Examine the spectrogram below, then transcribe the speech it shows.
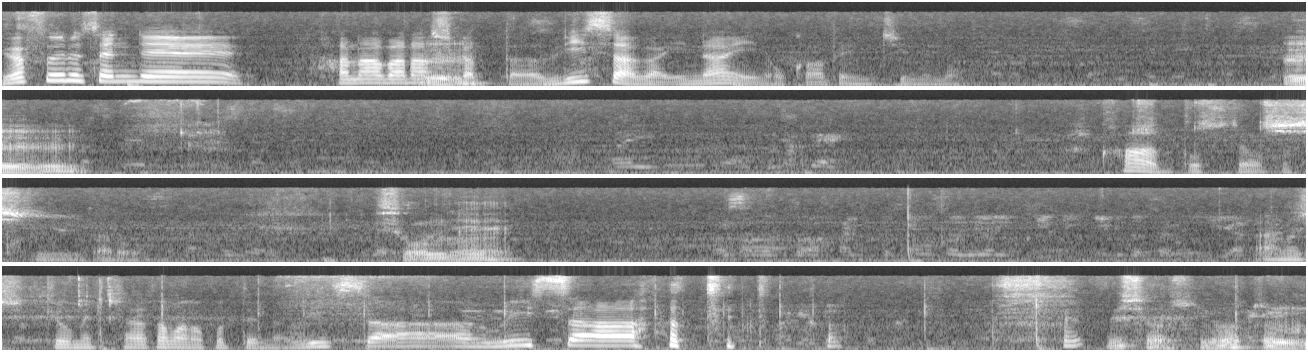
リバプール戦で華々しかったリサがいないのか、ベンチにも。うん。カードとしては欲しいだろう。そうね。あの実況めっちゃ頭残ってるな。ウィサーウィサーって言ってでさその後の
